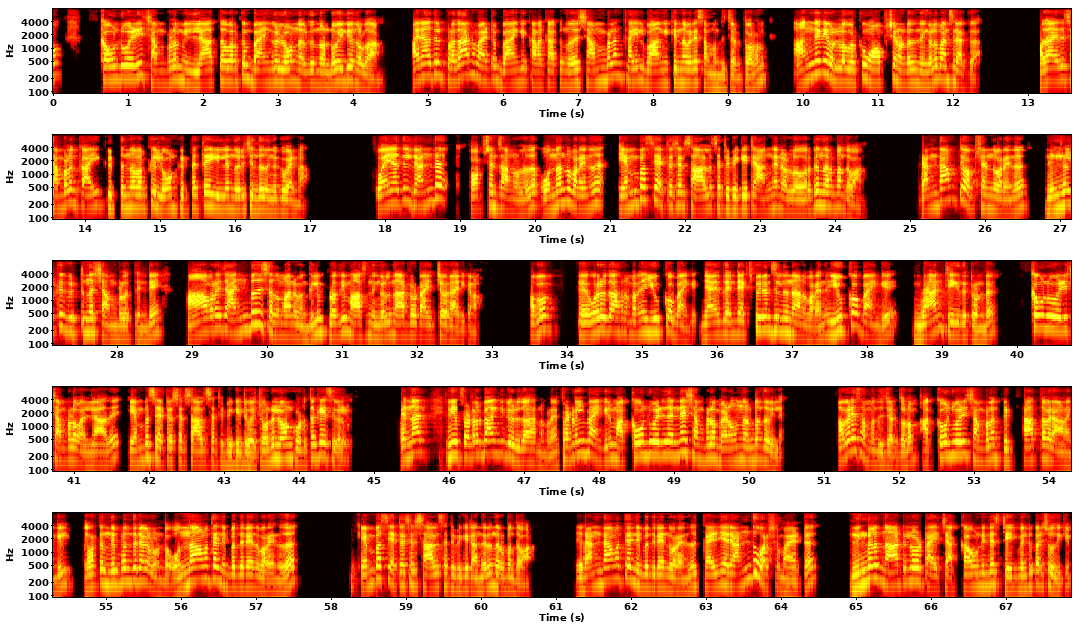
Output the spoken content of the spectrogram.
അക്കൗണ്ട് വഴി ശമ്പളം ഇല്ലാത്തവർക്കും ബാങ്കുകൾ ലോൺ നൽകുന്നുണ്ടോ ഇല്ലയോ എന്നുള്ളതാണ്. അതിനകത്തിൽ പ്രധാനമായിട്ടും ബാങ്ക് കണക്കാക്കുന്നത് ശമ്പളം കയ്യിൽ വാങ്ങിക്കുന്നവരെ സംബന്ധിച്ചിടത്തോളം അങ്ങനെയുള്ളവർക്കും ഓപ്ഷൻ ഉണ്ടെന്ന് നിങ്ങൾ മനസ്സിലാക്കുക. അതായത് ശമ്പളം കൈ കിട്ടുന്നവർക്ക് ലോൺ കിട്ടത്തേ ഇല്ലെന്നൊരു ചിന്ത നിങ്ങൾക്ക് വേണ്ട. അതിനകത്തിൽ രണ്ട് ഓപ്ഷൻസ് ആണുള്ളത്. ഒന്നെന്ന് പറയുന്നത് എംബസി അറ്റസ്റ്റഡ് സാലറി സർട്ടിഫിക്കറ്റ് അങ്ങനെയുള്ളവർക്ക് നിർബന്ധമാണ്. രണ്ടാമത്തെ ഓപ്ഷൻ എന്ന് പറയുന്നത് നിങ്ങൾക്ക് കിട്ടുന്ന ശമ്പളത്തിന്റെ ആവറേജ് അൻപത് ശതമാനമെങ്കിലും പ്രതിമാസം നിങ്ങൾ നാട്ടിലോട്ട് അയച്ചവരായിരിക്കണം. അപ്പം ഒരു ഉദാഹരണം പറഞ്ഞ യൂക്കോ ബാങ്ക്. ഞാൻ ഇത് എന്റെ എക്സ്പീരിയൻസിൽ നിന്നാണ് പറയുന്നത്. യൂക്കോ ബാങ്ക് ഞാൻ ചെയ്തിട്ടുണ്ട്. അക്കൗണ്ട് വഴി ശമ്പളം അല്ലാതെ എംബസി അറ്റസ്റ്റഡ് സാലറി സർട്ടിഫിക്കറ്റ് വെച്ചുകൊണ്ട് ലോൺ കൊടുത്ത കേസുകൾ എന്നാൽ ഇനി ഫെഡറൽ ബാങ്കിന്റെ ഒരു ഉദാഹരണം പറയാം. ഫെഡറൽ ബാങ്കിനും അക്കൗണ്ട് വഴി തന്നെ ശമ്പളം വേണമെന്ന് നിർബന്ധമില്ല. അവരെ സംബന്ധിച്ചിടത്തോളം അക്കൗണ്ട് വഴി ശമ്പളം കിട്ടാത്തവരാണെങ്കിൽ അവർക്ക് നിബന്ധനകളുണ്ട്. ഒന്നാമത്തെ നിബന്ധന എന്ന് പറയുന്നത് എംബസി അറ്റാച്ച്ഡ് സാലറി സർട്ടിഫിക്കറ്റ് അന്നേരം നിർബന്ധമാണ്. രണ്ടാമത്തെ നിബന്ധന എന്ന് പറയുന്നത് കഴിഞ്ഞ രണ്ടു വർഷമായിട്ട് നിങ്ങൾ നാട്ടിലോട്ട് അയച്ച അക്കൗണ്ടിന്റെ സ്റ്റേറ്റ്മെന്റ് പരിശോധിക്കും.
